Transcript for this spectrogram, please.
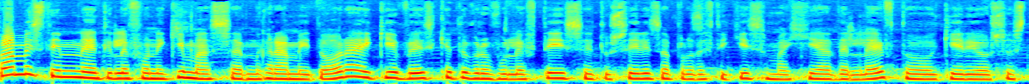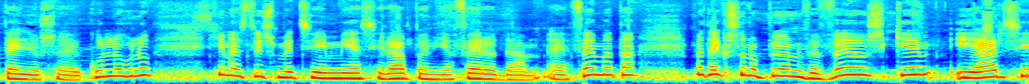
Πάμε στην ε, τηλεφωνική μας ε, γραμμή τώρα. Εκεί βρίσκεται ο Ευρωβουλευτής ε, του ΣΥΡΙΖΑ Προοδευτικής Συμμαχίας ΔΕΛΕΦ, ο κύριος Στέλιος Κούλογλου, για να στήσουμε έτσι μια σειρά από ενδιαφέροντα θέματα, μεταξύ των οποίων βεβαίως και η άρση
